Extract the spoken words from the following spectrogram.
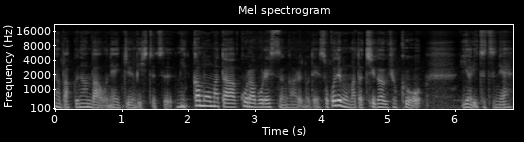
バックナンバーをね準備しつつ3日もまたコラボレッスンがあるのでそこでもまた違う曲をやりつつね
